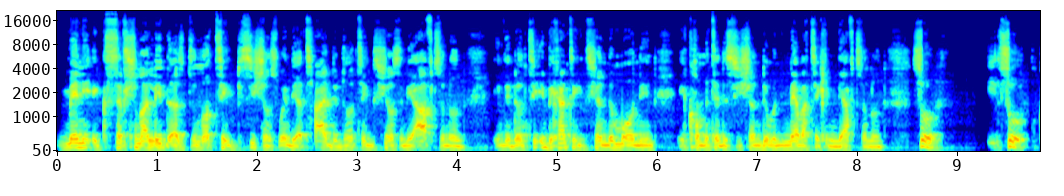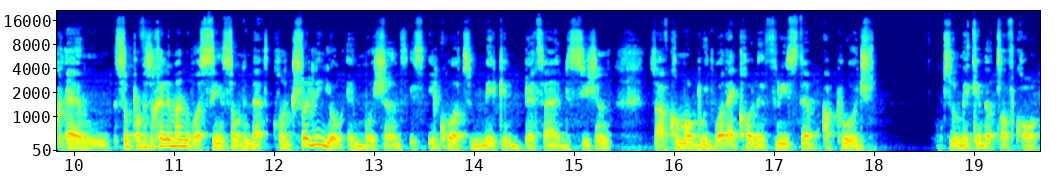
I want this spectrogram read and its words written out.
many exceptional leaders do not take decisions when they are tired. They don't take decisions in the afternoon. If they don't, take, if they can't take decision in the morning, a committed decision they will never take in the afternoon. So, so, um, so Professor Kellerman was saying something that controlling your emotions is equal to making better decisions. So, I've come up with what I call a three-step approach to making the tough call.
